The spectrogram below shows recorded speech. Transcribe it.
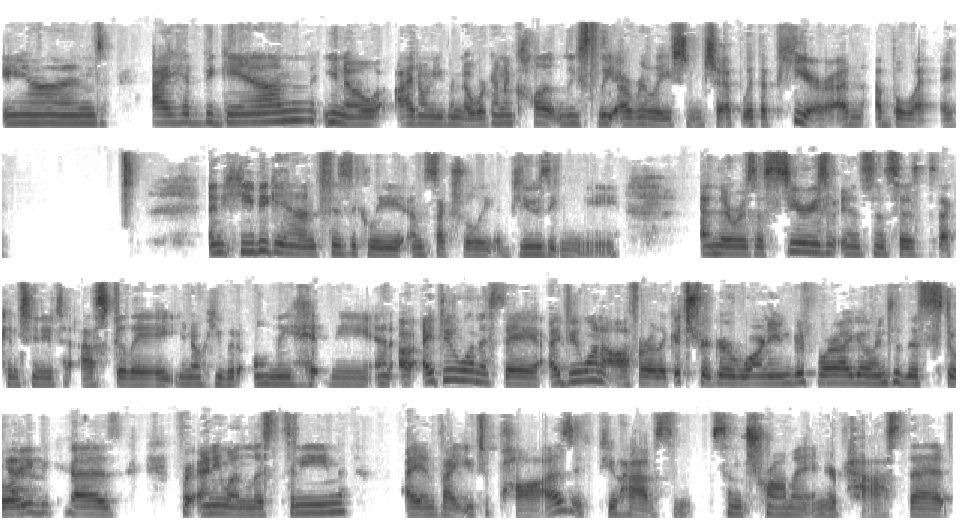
and I had began, you know, I don't even know, we're going to call it loosely a relationship with a peer, an, a boy. And he began physically and sexually abusing me. And there was a series of instances that continued to escalate. You know, he would only hit me. And I do want to say, I do want to offer like a trigger warning before I go into this story, yeah. because for anyone listening, I invite you to pause if you have some, some trauma in your past that,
